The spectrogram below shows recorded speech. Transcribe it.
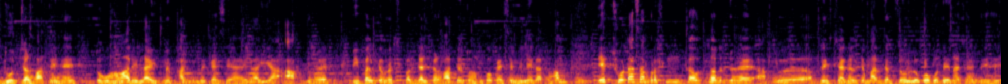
दूध चढ़वाते हैं तो वो हमारी लाइफ में भाग्य में कैसे आएगा? या आप जो है पीपल के वृक्ष पर जल चढ़वाते हैं तो हमको कैसे मिलेगा? तो हम एक छोटा सा प्रश्न का उत्तर जो है आप, अपने चैनल के माध्यम से उन लोगों को देना चाहते हैं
